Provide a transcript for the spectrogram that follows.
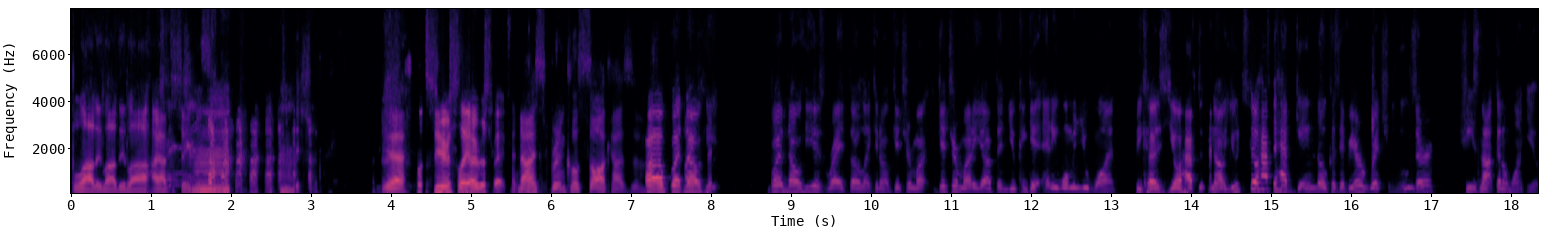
Blah de la de la. I have to say this. Mm. Yeah. But seriously, I respect A nice sprinkle of sarcasm. Oh, but no, he, but no, he is right though. Like you know, get your money, get your money up, then you can get any woman you want because you'll have to. No, you'd still have to have game though, because if you're a rich loser, she's not gonna want you.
